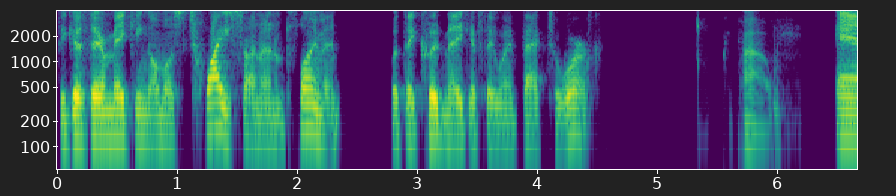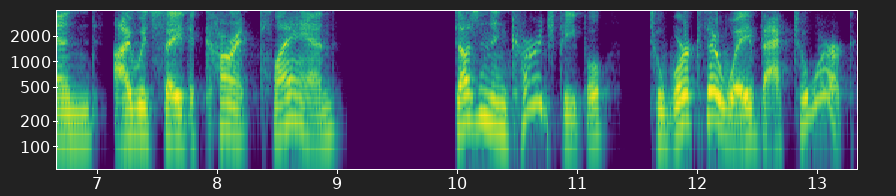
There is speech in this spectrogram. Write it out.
because they're making almost twice on unemployment what they could make if they went back to work. Wow. And I would say the current plan doesn't encourage people to work their way back to work.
